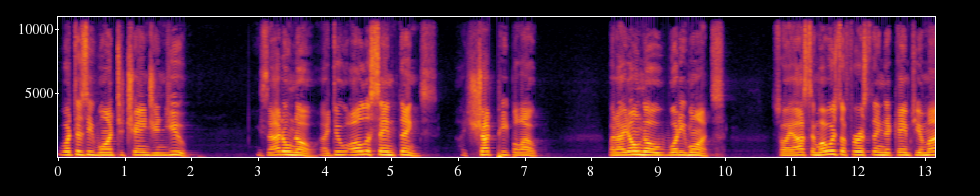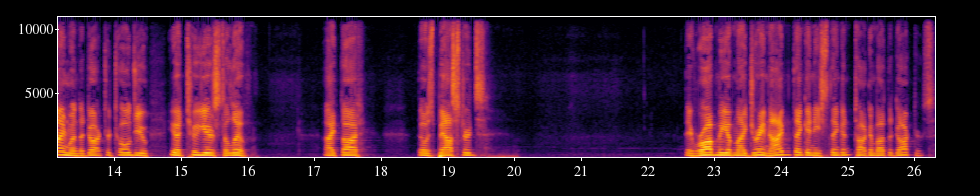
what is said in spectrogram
What does He want to change in you? He said, I don't know. I do all the same things. I shut people out. But I don't know what he wants. So I asked him, What was the first thing that came to your mind when the doctor told you you had two years to live? I thought, Those bastards. They robbed me of my dream. Now I'm thinking he's thinking, talking about the doctors.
